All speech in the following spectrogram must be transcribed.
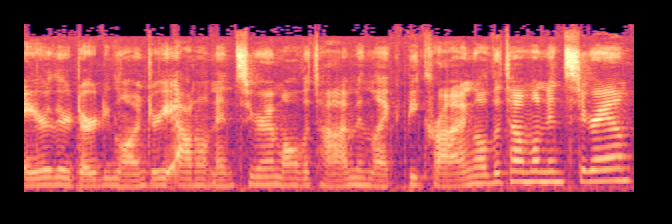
air their dirty laundry out on Instagram all the time and like be crying all the time on Instagram.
